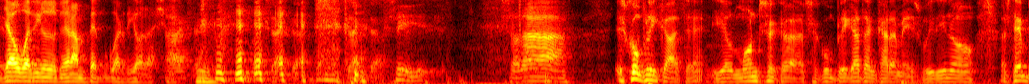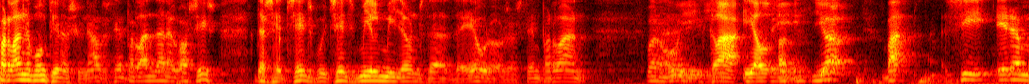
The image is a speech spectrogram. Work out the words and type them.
és- Ja ho va dir el gran Pep Guardiola, això. Ah, exacte, exacte, exacte. Sí, serà... És complicat, eh? I el món s'ha complicat encara més. Vull dir, no... Estem parlant de multinacionals, estem parlant de negocis de 700, 800, 1.000 milions de- d'euros. De, estem parlant... Bueno, i... Clar, i el, Sí. jo... Va, sí, érem,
